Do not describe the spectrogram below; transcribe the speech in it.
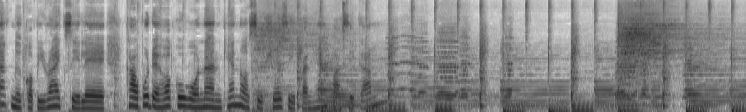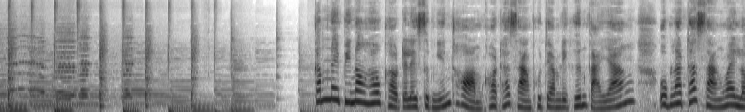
นักเหนือกอปีไรค์เสเลข่าวผู้ใดฮอกกูโหนันแค่นอนสืบเชื่อสีปันแห้งกว่าสิกัม ในพี่น้องเฮาเขาได้เลยสืบยินถ่อมขอทัศางผู้เตรียมได้ขึ้นกายัง อุบลัดทัศางไว้ล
